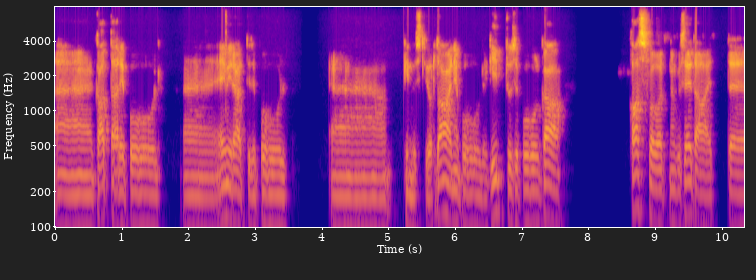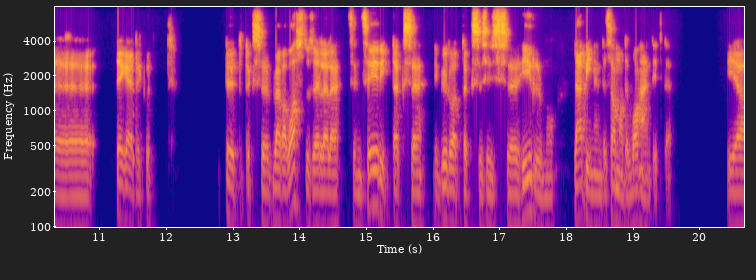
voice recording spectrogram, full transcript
äh,, Katari puhul äh,, Emiraatide puhul Äh, kindlasti Jordaania puhul, Egiptuse puhul ka. kasvavad nagu seda, et äh, tegelikult töötatakse väga vastu sellele, tsenseeritakse ja külvatakse siis hirmu läbi nende samade vahendite. Ja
